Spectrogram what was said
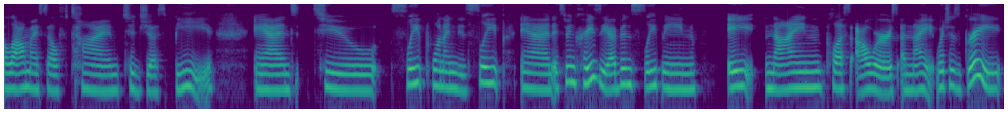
allow myself time to just be and to sleep when I need to sleep. And it's been crazy. I've been sleeping eight, nine plus hours a night, which is great,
